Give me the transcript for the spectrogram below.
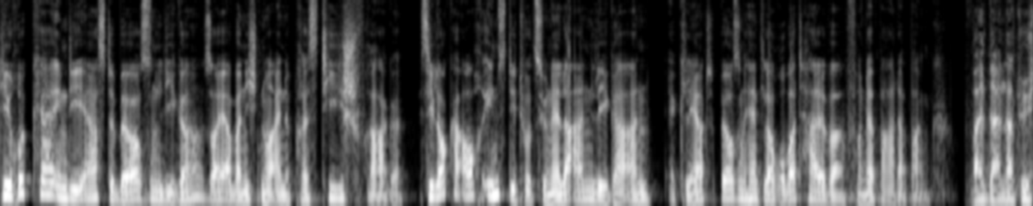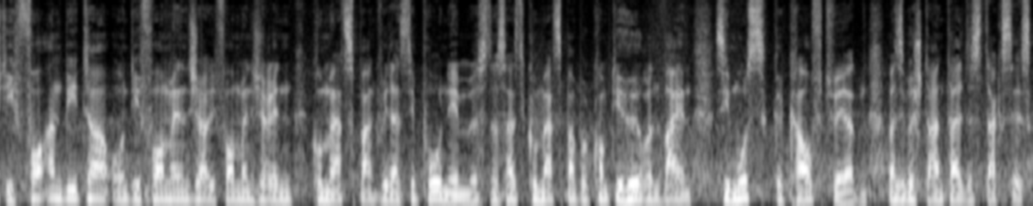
Die Rückkehr in die erste Börsenliga sei aber nicht nur eine Prestigefrage. Sie locke auch institutionelle Anleger an, erklärt Börsenhändler Robert Halver von der Baderbank weil da natürlich die Voranbieter und die Fondsmanager, die Fondsmanagerin Commerzbank wieder ins Depot nehmen müssen. Das heißt, die Commerzbank bekommt die höheren Weihen. Sie muss gekauft werden, weil sie Bestandteil des DAX ist.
